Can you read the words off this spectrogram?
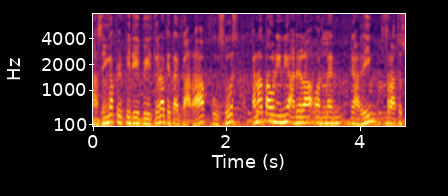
Nah, sehingga PPDB itulah kita garap khusus karena tahun ini adalah online daring 100%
